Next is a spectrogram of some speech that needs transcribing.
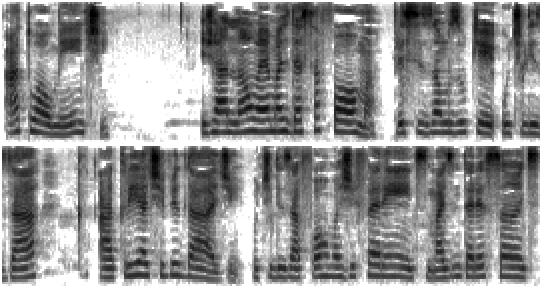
atualmente, já não é mais dessa forma. Precisamos o que? Utilizar a criatividade, utilizar formas diferentes, mais interessantes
